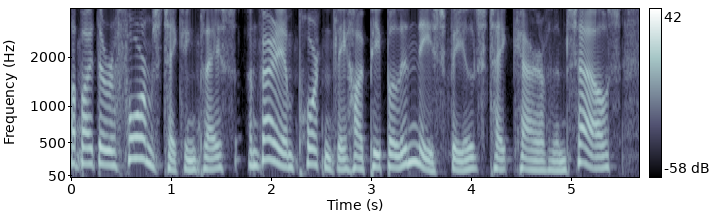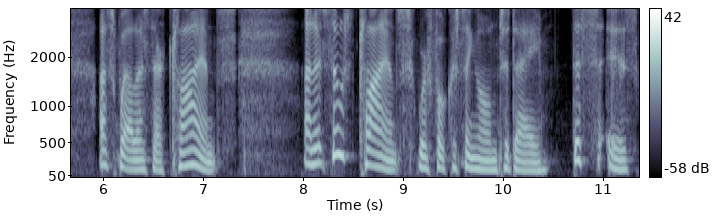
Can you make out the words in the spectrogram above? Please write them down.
about the reforms taking place, and very importantly, how people in these fields take care of themselves as well as their clients. And it's those clients we're focusing on today. This is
